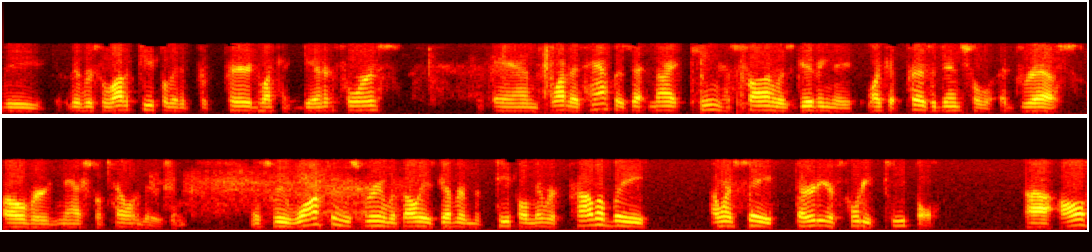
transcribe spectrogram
the there was a lot of people that had prepared like a dinner for us. And what had happened is that night, King Hassan was giving a like a presidential address over national television. And so we walked in this room with all these government people, and there were probably, I want to say, 30 or 40 people, uh, all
